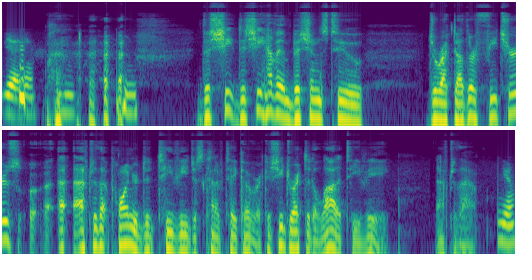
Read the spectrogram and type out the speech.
Yeah. mm-hmm. does she does she have ambitions to direct other features uh, after that point, or did TV just kind of take over? Because she directed a lot of TV after that. Yeah.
